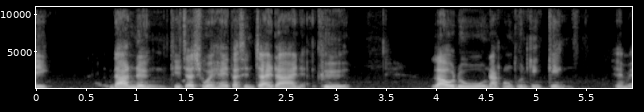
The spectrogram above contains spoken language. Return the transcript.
อีกด้านหนึ่งที่จะช่วยให้ตัดสินใจได้เนี่ยคือ เราดูนักลงทุนเก่งๆ ใช่ไหม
